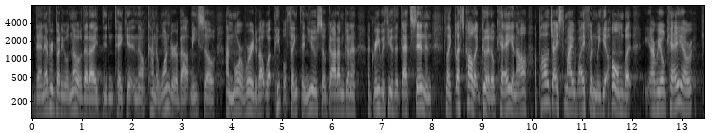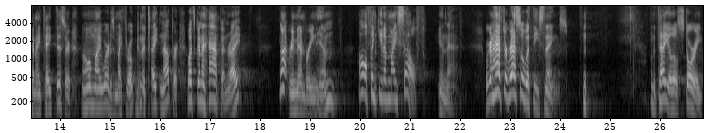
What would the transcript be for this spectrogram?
then everybody will know that I didn't take it and they'll kind of wonder about me. So I'm more worried about what people think than you. So, God, I'm going to agree with you that that's sin and, like, let's call it good, okay? And I'll apologize to my wife when we get home, but are we okay? Or can I take this? Or, oh my word, is my throat going to tighten up? Or what's going to happen, right? Not remembering Him, all thinking of myself in that. We're going to have to wrestle with these things. I'm going to tell you a little story.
